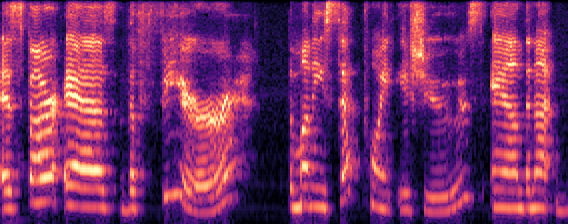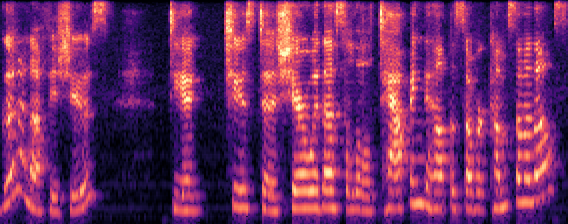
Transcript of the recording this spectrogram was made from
as far as the fear, the money set point issues, and the not good enough issues, do you choose to share with us a little tapping to help us overcome some of those?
